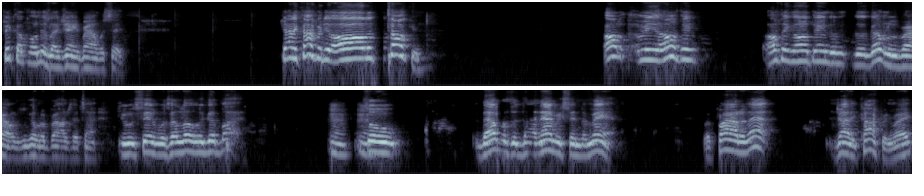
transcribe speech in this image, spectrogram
Pick up on this, like James Brown would say. Johnnie Cochran did all the talking. All I mean, I don't think I don't think the only thing the, the governor Brown, the governor Brown at that time, he was said was hello and goodbye. Mm, mm. So that was the dynamics in the man. But prior to that, Johnnie Cochran, right?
